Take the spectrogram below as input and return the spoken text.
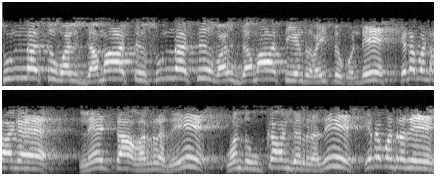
சுண்ணத்து வல் ஜமாத்து சுண்ணத்து வல் ஜமாத்து என்று வைத்துக் கொண்டு என்ன பண்றாங்க? லேட்டா வர்றது வந்து உட்கார்ந்துடுறது என்ன பண்றது?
